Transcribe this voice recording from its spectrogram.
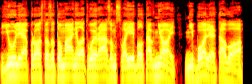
Юлия просто затуманила твой разум своей болтовней, не более того».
